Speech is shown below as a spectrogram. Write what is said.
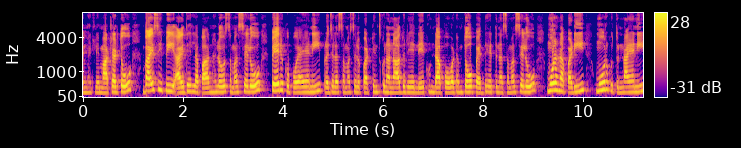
ఎమ్మెల్యే మాట్లాడుతూ వైసీపీ ఐదేళ్ళ పాలనలో సమస్యలు పేరుకుపోయాయని ప్రజల సమస్యలు పట్టించుకున్న నాదుడే లేకుండా పోవడంతో పెద్ద ఎత్తున సమస్యలు మూలన పడి మూరుకుతున్నాయని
